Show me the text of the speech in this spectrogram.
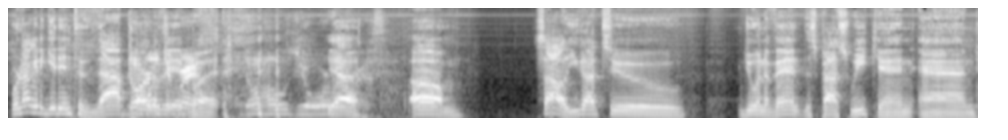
we're not going to get into that don't part of it. breath But don't hold your Yeah. breath um, Sal, you got to do an event this past weekend, and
